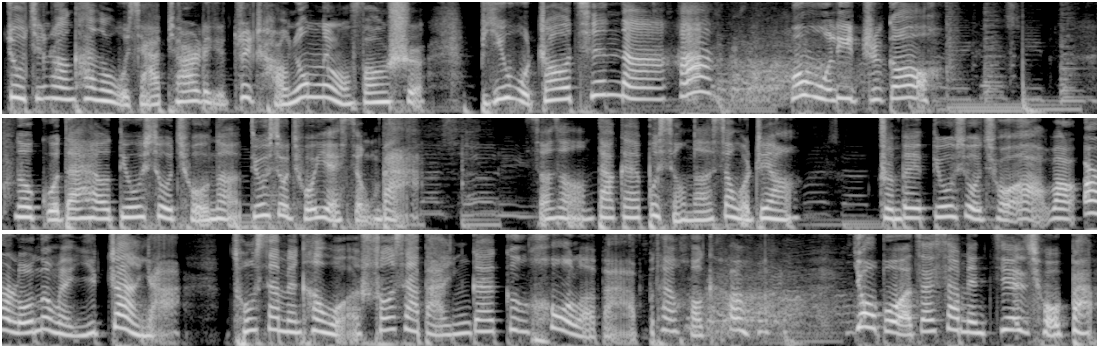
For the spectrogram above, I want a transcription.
就经常看的武侠片里最常用的那种方式比武招亲呢？哈，我武力值高。那古代还有丢绣球呢，丢绣球也行吧？想想大概不行的，像我这样准备丢绣球啊，往二楼那么一站呀。从下面看，我双下巴应该更厚了吧，不太好看。要不我在下面接球吧？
